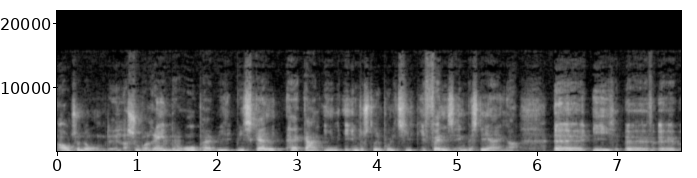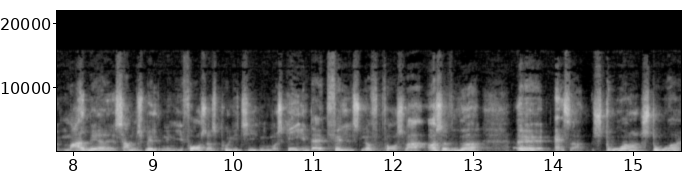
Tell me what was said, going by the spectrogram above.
autonomt eller suverænt mm-hmm. Europa. Vi, vi skal have gang i en industripolitik, i fælles investeringer, øh, i øh, øh, meget mere sammensmeltning i forsvarspolitikken, måske endda et fælles luftforsvar osv. Øh, altså store, store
